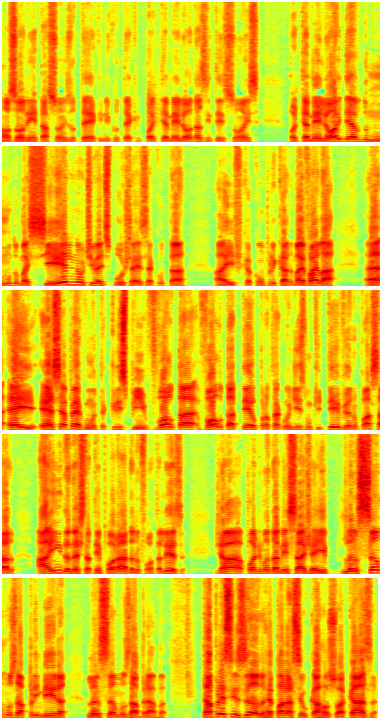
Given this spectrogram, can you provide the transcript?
às orientações do técnico, o técnico pode ter a melhor das intenções, pode ter a melhor ideia do mundo, mas se ele não tiver disposto a executar, aí fica complicado. Mas vai lá. É, é- essa é a pergunta. Crispim, volta, volta a ter o protagonismo que teve ano passado, ainda nesta temporada no Fortaleza? Já pode mandar mensagem aí. Lançamos a primeira, lançamos a braba. Tá precisando reparar seu carro ou sua casa?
